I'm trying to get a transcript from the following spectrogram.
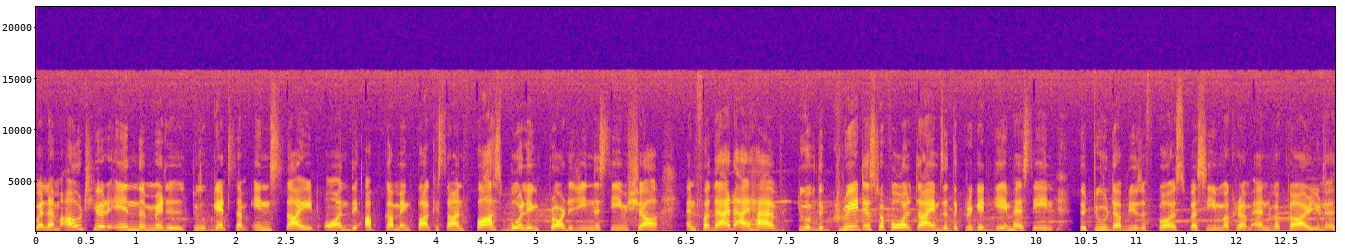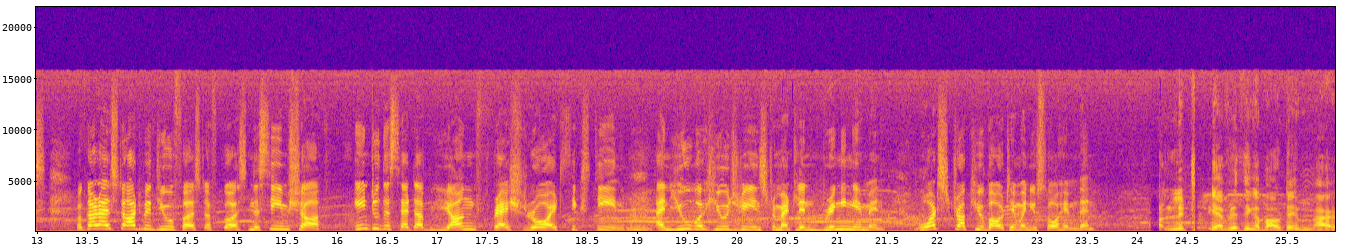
Well, I'm out here in the middle to get some insight on the upcoming Pakistan fast bowling prodigy Naseem Shah. And for that, I have two of the greatest of all times that the cricket game has seen, the two Ws, of course, Wasim Akram and Waqar Younis. Waqar, I'll start with you first, of course. Naseem Shah, into the setup, young, fresh, raw at 16, mm. and you were hugely instrumental in bringing him in. What struck you about him when you saw him then? Literally everything about him uh,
